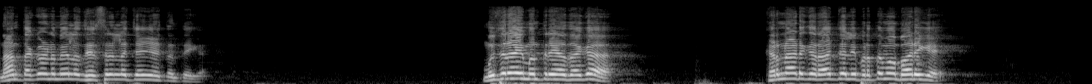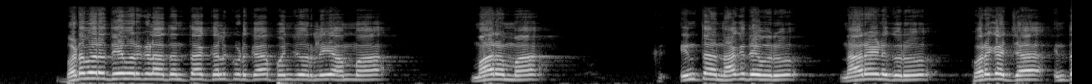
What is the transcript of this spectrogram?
ನಾನು ತಗೊಂಡ ಮೇಲೆ ಅದು ಹೆಸರೆಲ್ಲ ಚೇಂಜ್ ಆಯ್ತಂತೆ ಈಗ. ಮುಜರಾಯಿ ಮಂತ್ರಿ ಆದಾಗ ಕರ್ನಾಟಕ ರಾಜ್ಯದಲ್ಲಿ ಪ್ರಥಮ ಬಾರಿಗೆ ಬಡವರ ದೇವರುಗಳಾದಂಥ ಕಲ್ಕುಡ್ಕ, ಪಂಜೋರ್ಲಿ, ಅಮ್ಮ ಮಾರಮ್ಮ, ಇಂಥ ನಾಗದೇವರು, ನಾರಾಯಣಗುರು, ಕೊರಗಜ್ಜ, ಇಂಥ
